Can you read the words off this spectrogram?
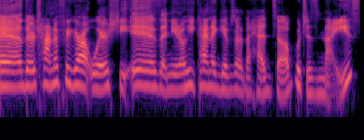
and they're trying to figure out where she is and you know he kind of gives her the heads up which is nice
